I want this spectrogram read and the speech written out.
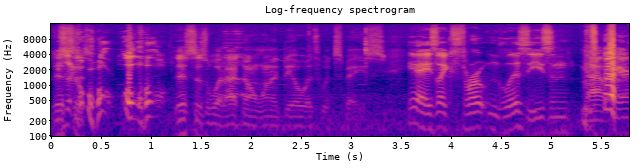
This He's is "Oh, oh, oh." this is what I don't want to deal with with space. Yeah, he's like throating glizzies and out here.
